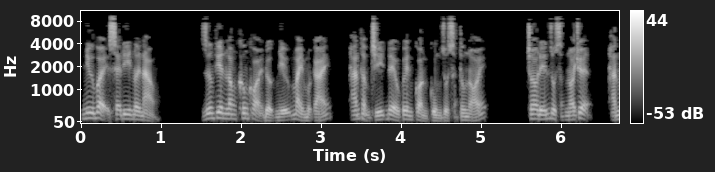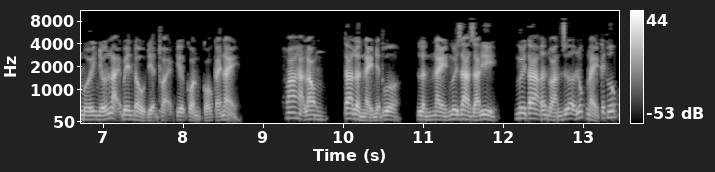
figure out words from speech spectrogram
như vậy sẽ đi nơi nào? Dương thiên long không khỏi được nhíu mày một cái, hắn thậm chí đều quên còn cùng rụt sập thông nói. Cho đến rụt sập nói chuyện, hắn mới nhớ lại bên đầu điện thoại kia còn có cái này hoa hạ long, ta lần này nhận thua, lần này ngươi ra giá đi, ngươi ta ân đoán giữa lúc này kết thúc,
